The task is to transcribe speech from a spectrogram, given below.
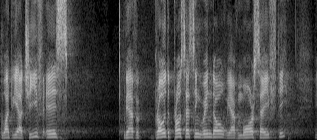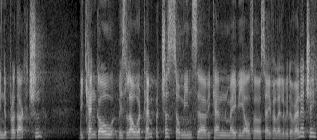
what we achieve is we have a broader processing window, we have more safety in the production, we can go with lower temperatures, so means uh, we can maybe also save a little bit of energy.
